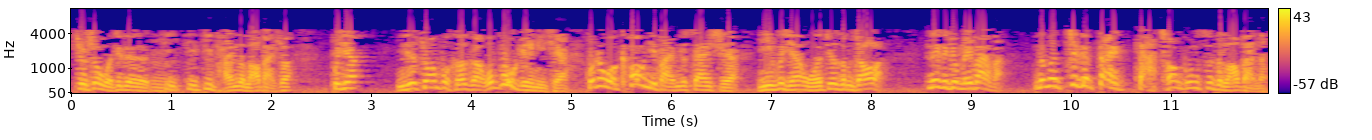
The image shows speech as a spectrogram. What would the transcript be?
就说我这个地地地盘的老板说不行，你这装不合格，我不给你钱，或者我扣你百分之三十，你不行，我就这么着了，那个就没办法。那么这个代打桩公司的老板呢？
